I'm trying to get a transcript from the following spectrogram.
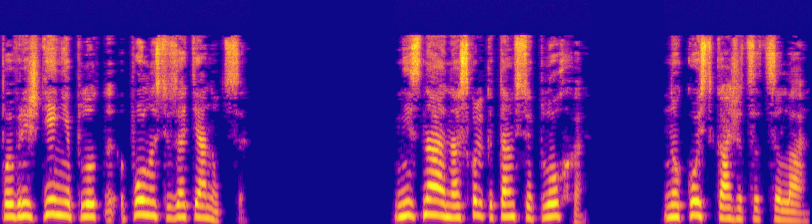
повреждения полностью затянутся. Не знаю, насколько там все плохо, но кость кажется цела.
